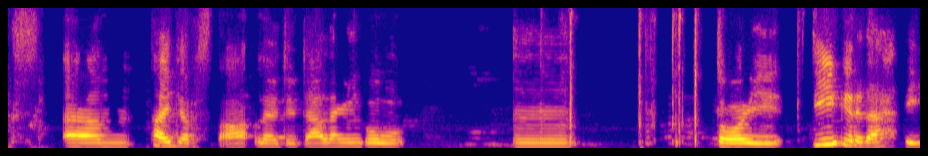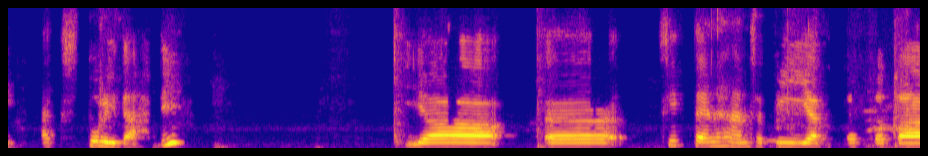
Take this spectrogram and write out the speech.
X, um, Tigerstar löytyy täältä niinku mm, toi Tiikeritähti X tulitähti. Ja ö, sittenhän sä tiedät, että tota,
